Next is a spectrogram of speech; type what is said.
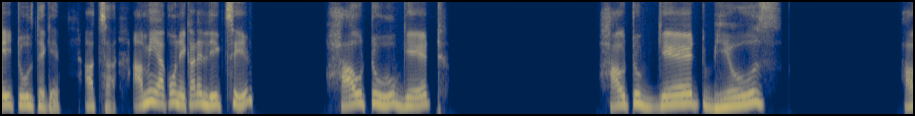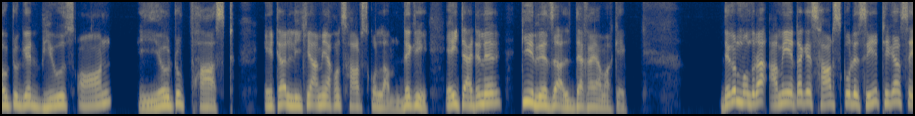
এই টুল থেকে। আচ্ছা আমি এখন এখানে লিখছি how to get how to get views how to get views on YouTube first এটা লিখে আমি এখন সার্চ করলাম। দেখি, এই টাইটেলের কি রেজাল্ট দেখায় আমাকে? দেখুন বন্ধুরা, আমি এটাকে সার্চ করেছি, ঠিক আছে?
